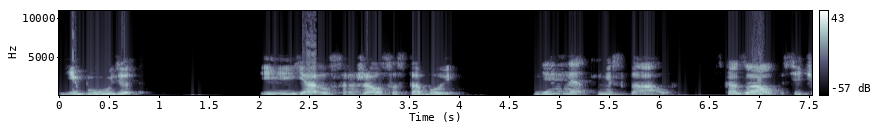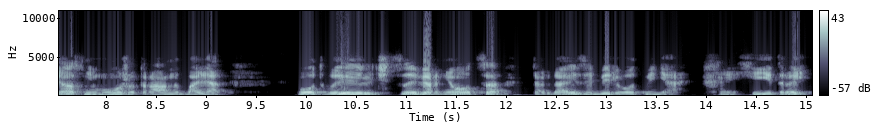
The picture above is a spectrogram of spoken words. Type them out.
не будет. И ярл сражался с тобой? Нет, не стал. Сказал, сейчас не может, раны болят. Вот вылечится, вернется, тогда и заберет меня. Хитрый.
